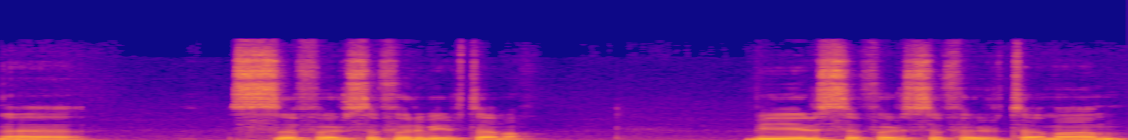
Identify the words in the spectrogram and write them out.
Ha, 0 0 1 tamam. 1 0 0 tamam.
